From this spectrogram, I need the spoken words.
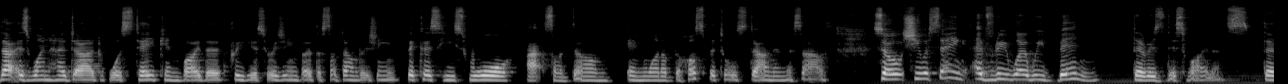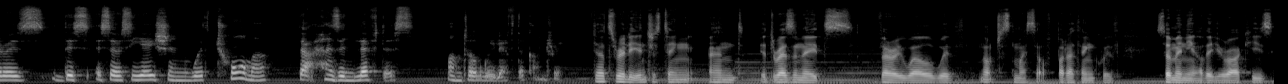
that is when her dad was taken by the previous regime, by the Saddam regime, because he swore at Saddam in one of the hospitals down in the south. So she was saying, everywhere we've been, there is this violence. There is this association with trauma that hasn't left us until we left the country. That's really interesting, and it resonates very well with not just myself, but I think with so many other Iraqis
